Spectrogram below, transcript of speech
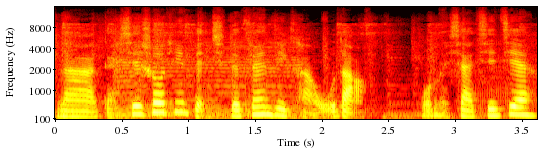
那感谢收听本期的 Fendi 侃舞蹈，我们下期见。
